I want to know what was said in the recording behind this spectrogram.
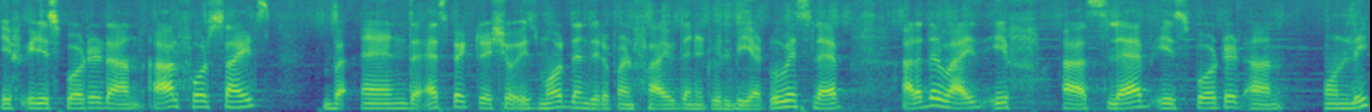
If it is supported on all four sides and the aspect ratio is more than 0.5 then it will be a two-way slab. Or otherwise if a slab is supported on only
